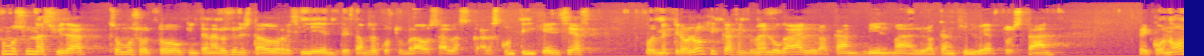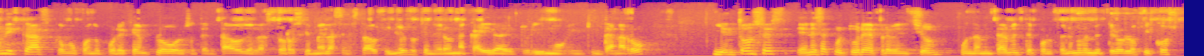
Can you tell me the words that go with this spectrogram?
somos una ciudad, somos sobre todo Quintana Roo es un estado resiliente, estamos acostumbrados a las, a las contingencias pues meteorológicas en primer lugar, el huracán Vilma, el huracán Gilberto están, económicas, como cuando por ejemplo los atentados de las Torres Gemelas en Estados Unidos generaron una caída del turismo en Quintana Roo. Y entonces, en esa cultura de prevención, fundamentalmente por los fenómenos meteorológicos,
